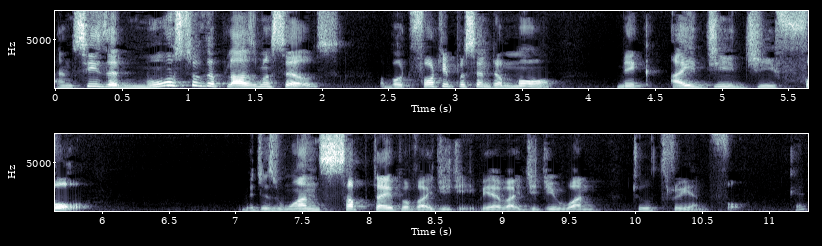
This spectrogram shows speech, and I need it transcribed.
and sees that most of the plasma cells, about 40% or more, make IgG4, which is one subtype of IgG. We have IgG 1, 2, 3, and 4. Okay?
